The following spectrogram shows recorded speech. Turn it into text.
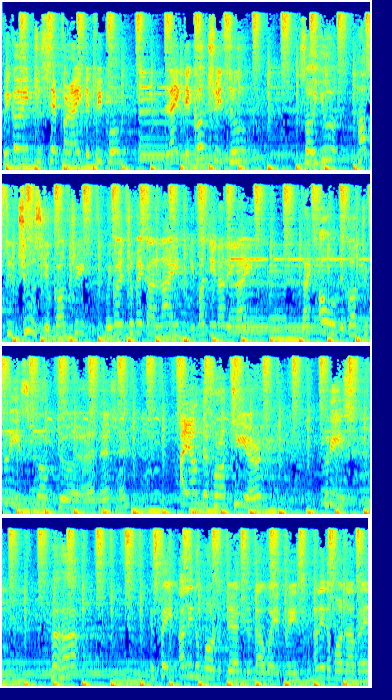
We're going to separate the people like the countries do. So you have to choose your country. We're going to make a line, imaginary line, like all the country. Please come to uh, this. Eh? I am the frontier. Please. Uh-huh. A little more that, that way, please. A little more that way.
